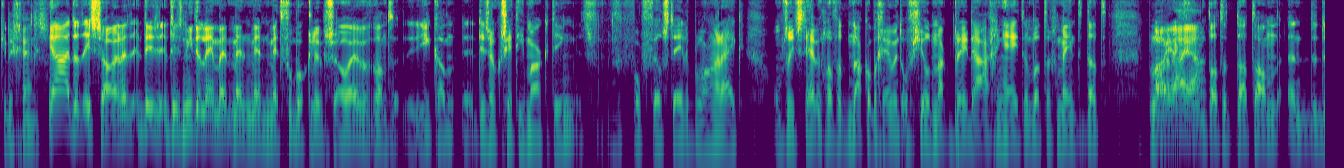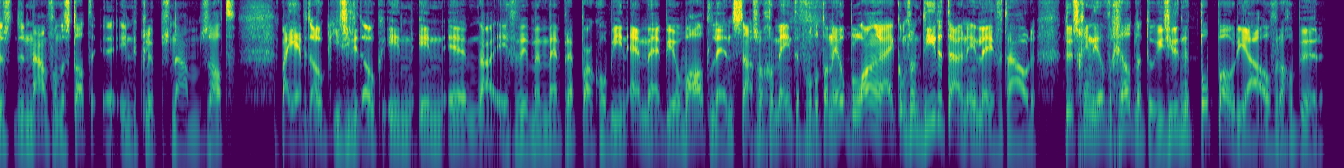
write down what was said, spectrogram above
je de grens. Ja, dat is zo. En het, het is, het is niet alleen met, met, met, met voetbalclubs zo. Hè? Want je kan, het is ook city marketing. Het is voor veel steden belangrijk om zoiets te hebben. Ik geloof dat NAC op een gegeven moment officieel NAC Breda ging heten. Omdat de gemeente dat belangrijk Oh, ja, ja. vond. Dat, het, dat dan eh, de- dus de naam van de stad eh, in de clubsnaam zat. Maar je, hebt het ook, je ziet het ook in, in eh, nou even weer met mijn pretpark hobby. In Emmen heb je Wildlands. Nou, zo'n gemeente vond het dan heel belangrijk om zo'n dierentuin in leven te houden. Dus ging er heel veel geld naartoe. Je ziet het met poppodia overal gebeuren.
